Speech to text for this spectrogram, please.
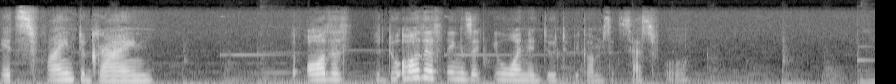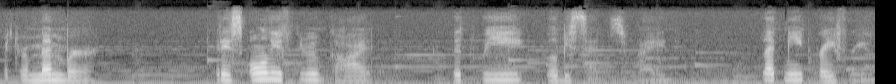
It's fine to grind to all the to do all the things that you want to do to become successful. But remember, it is only through God that we will be satisfied. Let me pray for you.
